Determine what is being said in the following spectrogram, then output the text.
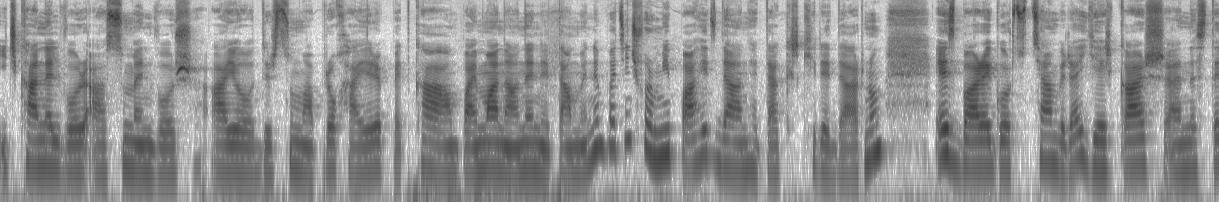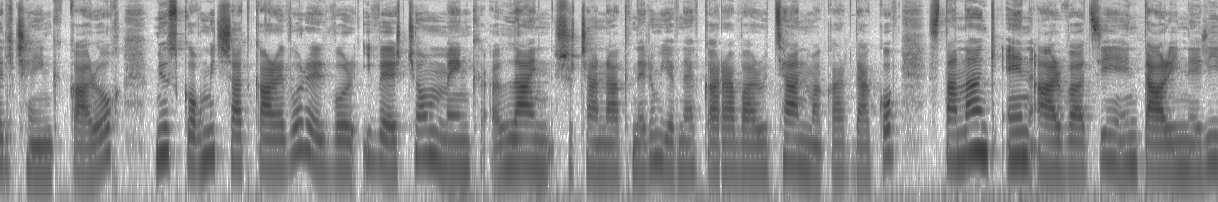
Ինչքան էլ որ ասում են, որ այո, դրսում ապրող հայերը պետքա անպայման անեն այդ ամենը, բայց ինչ որ մի պահից դա անհետաքրքիր է դառնում։ Այս բարեգործության վրա երկար նստել չէինք կարող։ Մյուս կողմից շատ կարեւոր էր, որ ի վերջո մենք լայն շրջանակներում եւ նաեւ կառավարության մակարդակով ստանանք այն արվածի, այն տարիների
